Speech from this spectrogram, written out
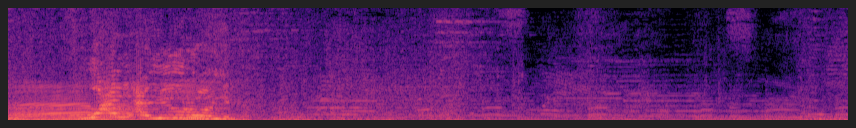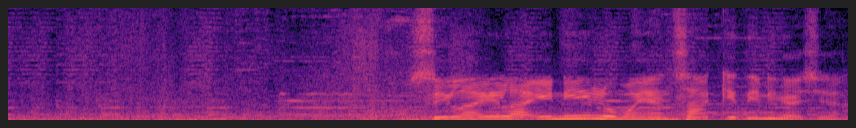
Nah, Why are you mati. running? Si Laila ini lumayan sakit ini guys ya.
